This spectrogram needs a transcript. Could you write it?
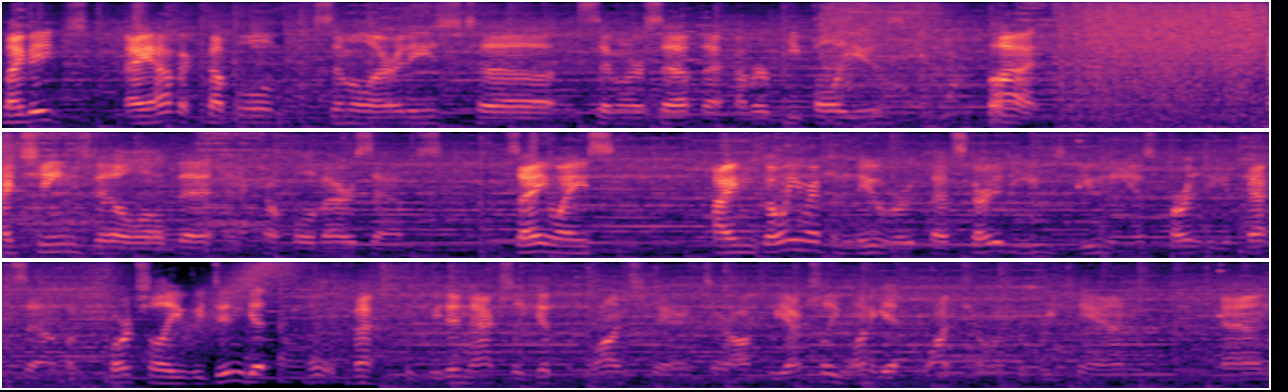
My big, I have a couple of similarities to similar setup that other people use, but I changed it a little bit in a couple of other setups. So anyways, I'm going with a new route that started to use Uni as part of the effect setup. Unfortunately, we didn't get the full effect because we didn't actually get the launch character off. We actually want to get launch off if we can. And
